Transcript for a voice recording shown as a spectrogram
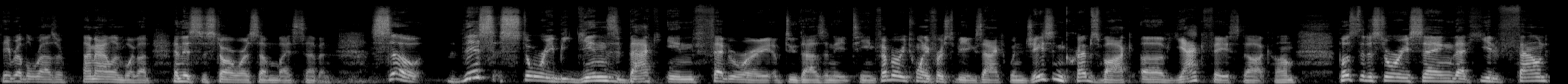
Hey, Rebel Rouser. I'm Allen Voivod, and this is Star Wars 7x7. So, this story begins back in February of 2018, February 21st to be exact, when Jason Krebsbach of yakface.com posted a story saying that he had found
